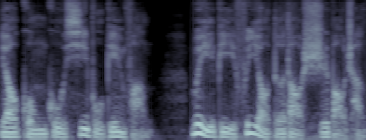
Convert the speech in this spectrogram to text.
要巩固西部边防，未必非要得到石宝城。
